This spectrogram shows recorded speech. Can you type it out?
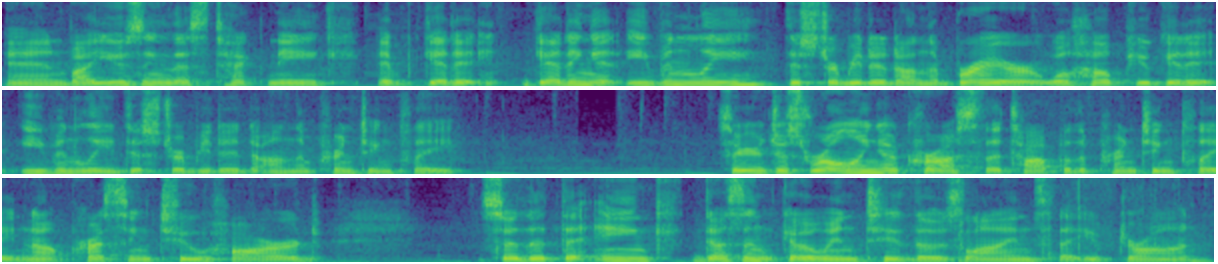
and by using this technique of get it, getting it evenly distributed on the brayer will help you get it evenly distributed on the printing plate. So you're just rolling across the top of the printing plate, not pressing too hard so that the ink doesn't go into those lines that you've drawn.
